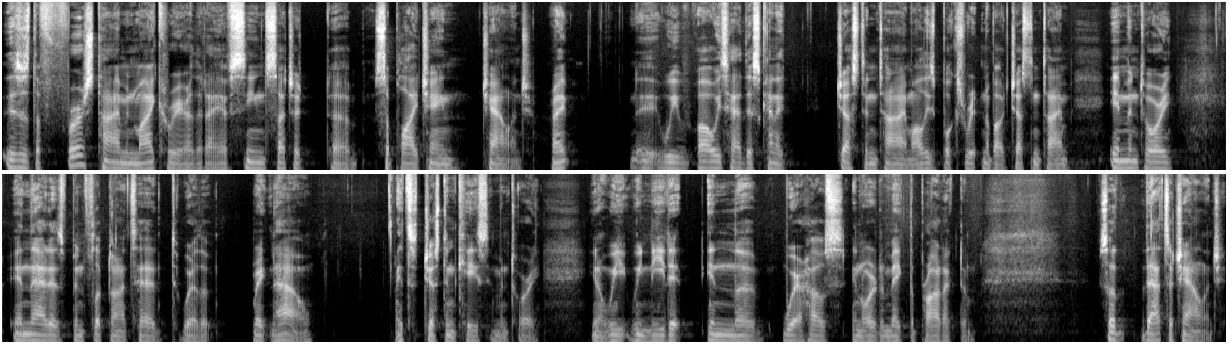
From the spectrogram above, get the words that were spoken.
this is the first time in my career that I have seen such a uh, supply chain challenge, right? Uh, We've always had this kind of just in time, all these books written about just in time inventory, and that has been flipped on its head to where the right now it's just in case inventory. You know, we, we need it in the warehouse in order to make the product. And so that's a challenge.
